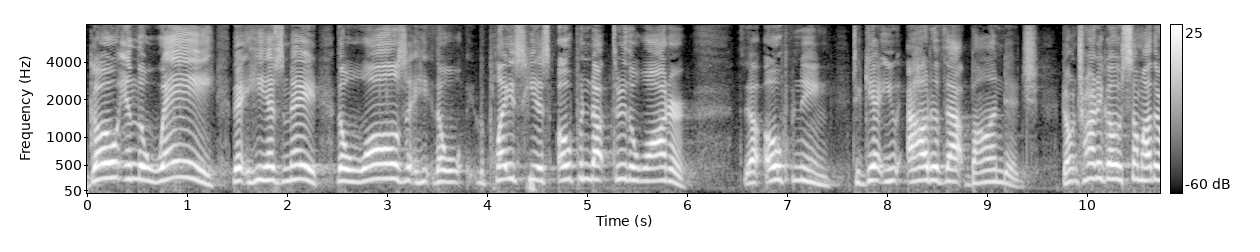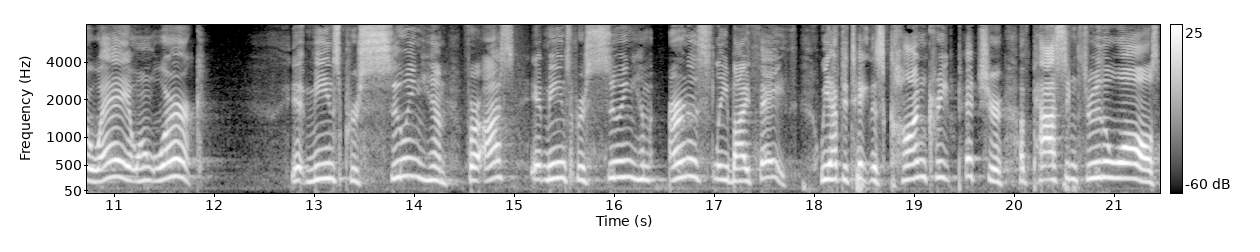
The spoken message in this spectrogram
Go in the way that He has made, the walls, that he, the, the place He has opened up through the water, the opening to get you out of that bondage. Don't try to go some other way, it won't work. It means pursuing Him. For us, it means pursuing Him earnestly by faith. We have to take this concrete picture of passing through the walls,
